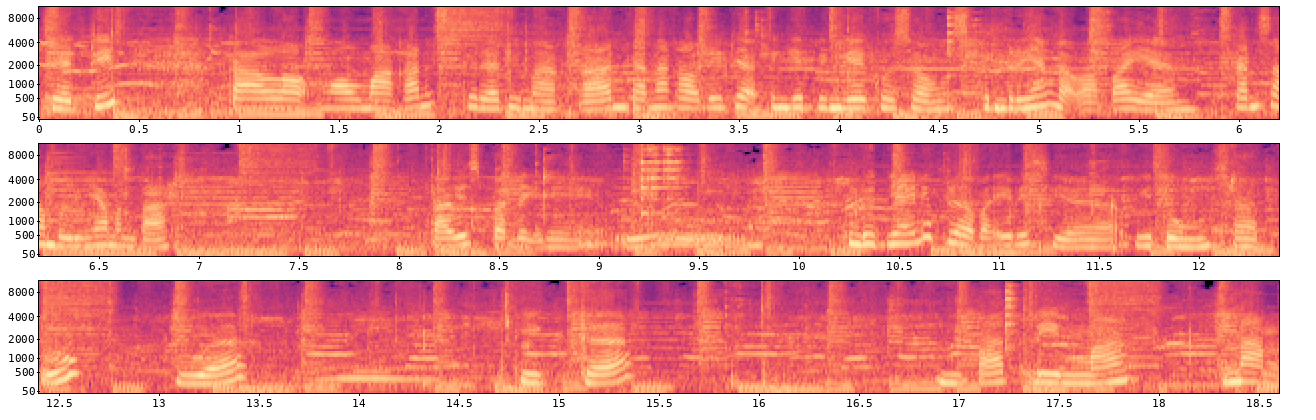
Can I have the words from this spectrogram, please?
Jadi kalau mau makan segera dimakan karena kalau tidak pinggir-pinggir gosong. Sebenarnya nggak apa-apa ya kan sambelnya mentah. Tapi seperti ini uh. belutnya ini berapa iris ya? Hitung. Satu dua tiga empat lima enam.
